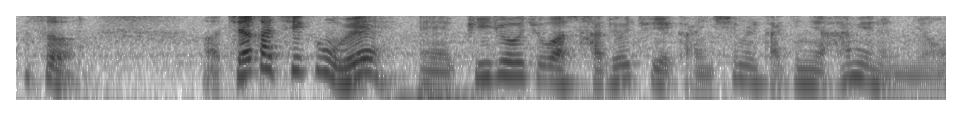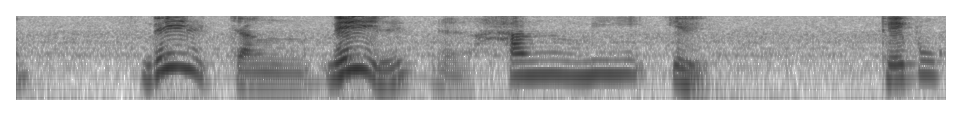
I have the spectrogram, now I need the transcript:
그래서, 어, 제가 지금 왜 예, 비료주와 사료주에 관심을 가지냐 하면은요, 내일장, 내일 예, 한미일, 대북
